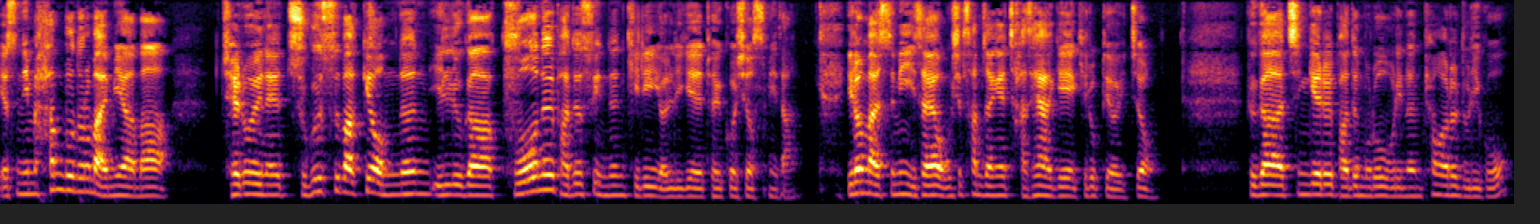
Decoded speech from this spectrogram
예수님 한 분으로 말미암아 죄로 인해 죽을 수밖에 없는 인류가 구원을 받을 수 있는 길이 열리게 될 것이었습니다. 이런 말씀이 이사야 53장에 자세하게 기록되어 있죠. 그가 징계를 받음으로 우리는 평화를 누리고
